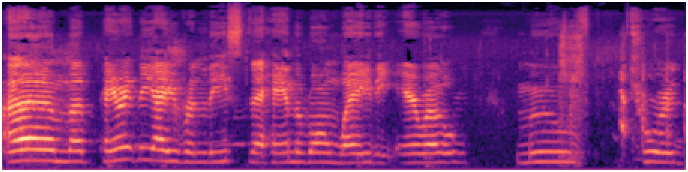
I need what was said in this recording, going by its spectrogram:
Um, apparently I released the hand the wrong way. The arrow moved toward,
